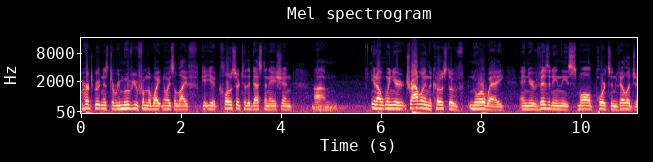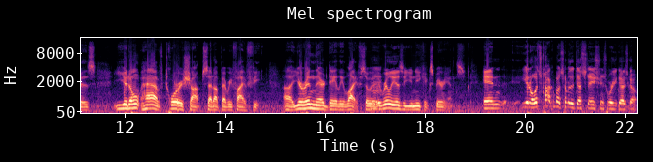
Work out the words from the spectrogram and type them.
Hurtigruten is to remove you from the white noise of life, get you closer to the destination. Um, you know, when you're traveling the coast of Norway and you're visiting these small ports and villages, you don't have tourist shops set up every five feet. Uh, you're in their daily life. So it Hmm. really is a unique experience. And you know, let's talk about some of the destinations where you guys go.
